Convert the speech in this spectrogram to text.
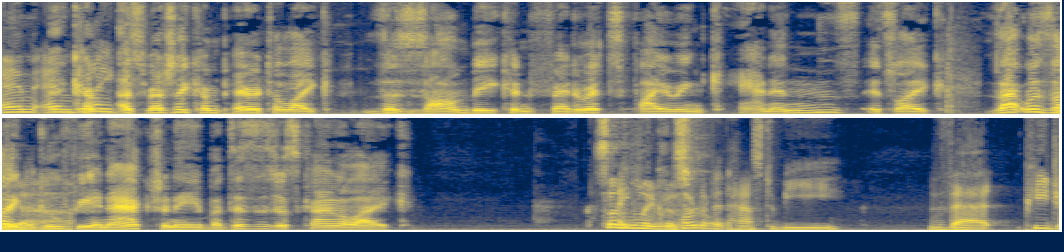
And and Com- like especially compared to like the zombie Confederates firing cannons. It's like that was like Yeah. goofy and actiony, but this is just kind of like I Suddenly think part visceral. of it has to be that PJ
